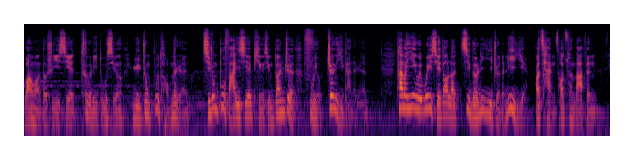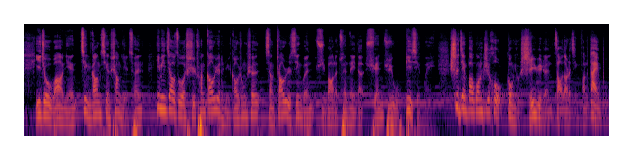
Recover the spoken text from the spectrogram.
往往都是一些特立独行、与众不同的人，其中不乏一些品行端正、富有正义感的人。他们因为威胁到了既得利益者的利益而惨遭村八分。一九五二年，静冈县上野村一名叫做石川高月的女高中生向朝日新闻举报了村内的选举舞弊行为。事件曝光之后，共有十余人遭到了警方的逮捕。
